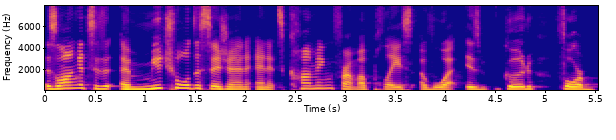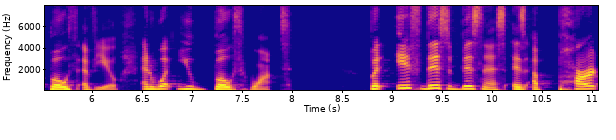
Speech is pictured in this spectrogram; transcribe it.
As long as it's a mutual decision and it's coming from a place of what is good for both of you and what you both want. But if this business is a part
